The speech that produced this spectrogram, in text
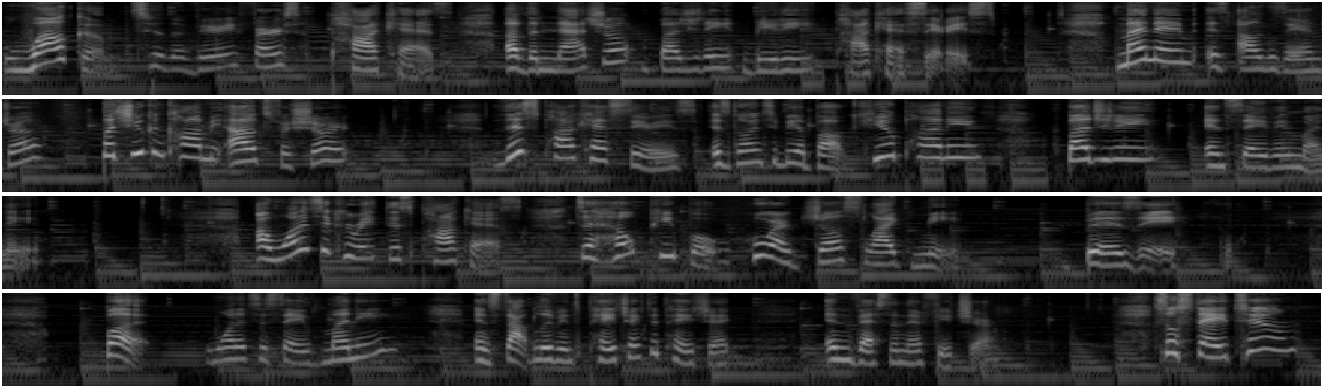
Welcome to the very first podcast of the Natural Budgeting Beauty podcast series. My name is Alexandra, but you can call me Alex for short. This podcast series is going to be about couponing, budgeting, and saving money. I wanted to create this podcast to help people who are just like me, busy, but wanted to save money and stop living paycheck to paycheck, invest in their future. So stay tuned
